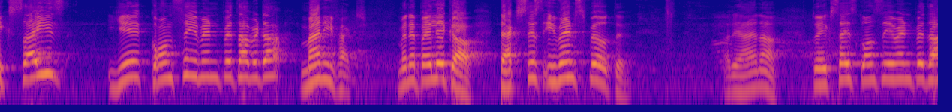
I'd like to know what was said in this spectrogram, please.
एक्साइज ये कौन से इवेंट पे था बेटा मैन्युफैक्चर मैंने पहले कहा टैक्सेस इवेंट्स पे होते अरे है हाँ ना तो एक्साइज कौन से इवेंट पे था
